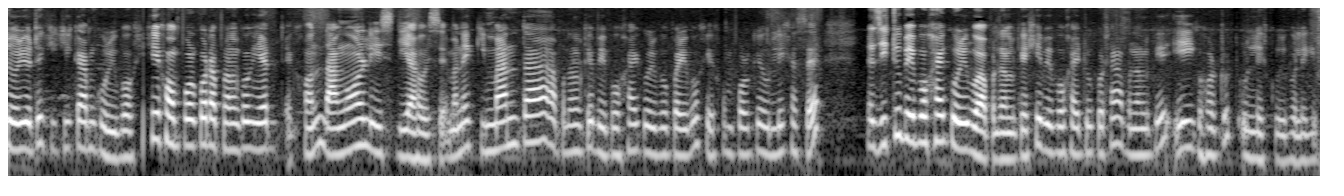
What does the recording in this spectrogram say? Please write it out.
জৰিয়তে কি কি কাম কৰিব সেই সম্পৰ্কত আপোনালোকক ইয়াত এখন ডাঙৰ লিষ্ট দিয়া হৈছে। মানে কিমানটা আপোনালোকে ব্যৱসায় কৰিব পাৰিব সেই সম্পৰ্কে উল্লেখ আছে। যিটো ব্যৱসায় কৰিব আপোনালোকে সেই ব্যৱসায়টোৰ কথা আপোনালোকে এই ঘৰটোত উল্লেখ কৰিব লাগিব।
